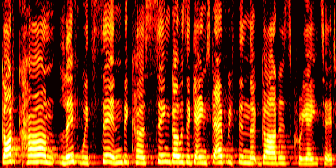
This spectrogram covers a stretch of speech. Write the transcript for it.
God can't live with sin because sin goes against everything that God has created.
